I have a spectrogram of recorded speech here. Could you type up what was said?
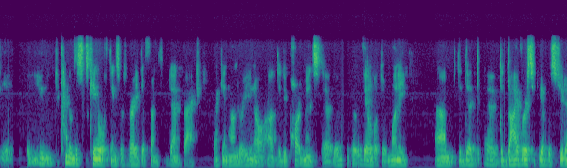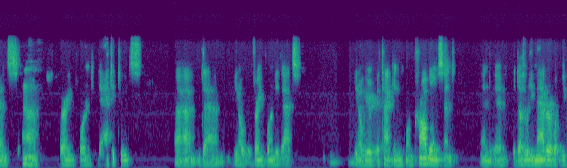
you, kind of the scale of things was very different than back back in Hungary. You know, uh, the departments, the, the available to money, um, the the, uh, the, diversity of the students, mm-hmm. very important. The attitudes, um, the you know, very important that you know we're attacking one problems and and it doesn't really matter what you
